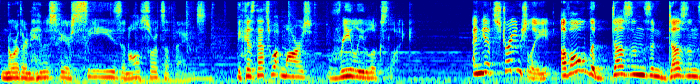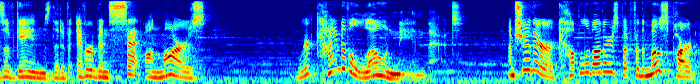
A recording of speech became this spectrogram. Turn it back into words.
northern hemisphere seas and all sorts of things. Because that's what Mars really looks like. And yet, strangely, of all the dozens and dozens of games that have ever been set on Mars, we're kind of alone in that. I'm sure there are a couple of others, but for the most part,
